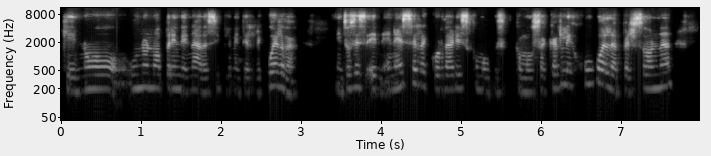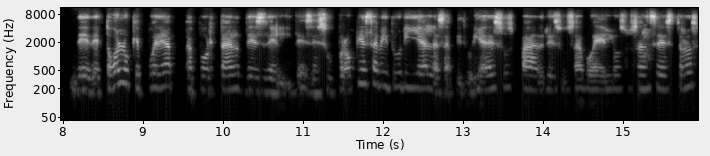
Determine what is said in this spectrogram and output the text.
que no, uno no aprende nada, simplemente recuerda. Entonces, en, ese recordar es como, pues, como sacarle jugo a la persona de, todo lo que puede aportar desde, desde su propia sabiduría, la sabiduría de sus padres, sus abuelos, sus ancestros,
